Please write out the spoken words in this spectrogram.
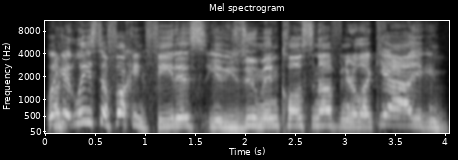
Like uh, at least a fucking fetus, you, you zoom in close enough and you're like, yeah, you can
